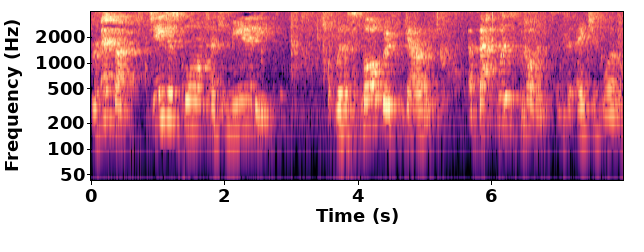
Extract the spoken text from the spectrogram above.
Remember, Jesus formed a community with a small group from Galilee, a backwards province in the ancient world.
